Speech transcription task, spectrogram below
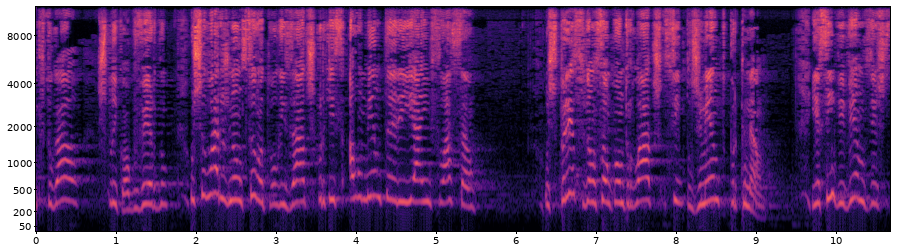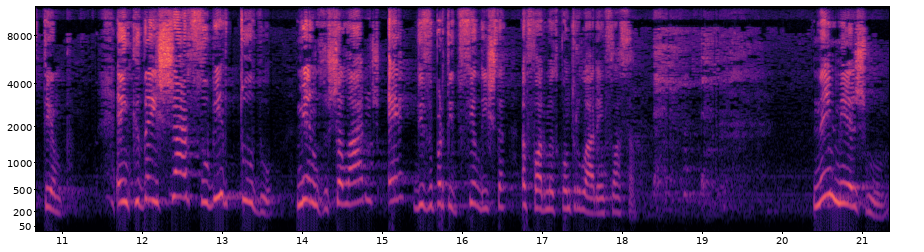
Portugal, explica ao Governo, os salários não são atualizados porque isso aumentaria a inflação. Os preços não são controlados simplesmente porque não. E assim vivemos este tempo em que deixar subir tudo, menos os salários, é, diz o Partido Socialista, a forma de controlar a inflação. Nem mesmo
